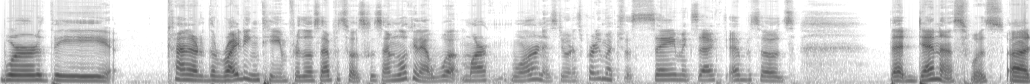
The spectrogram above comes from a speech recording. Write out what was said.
were the kind of the writing team for those episodes because I'm looking at what Mark Warren is doing. It's pretty much the same exact episodes that Dennis was uh,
